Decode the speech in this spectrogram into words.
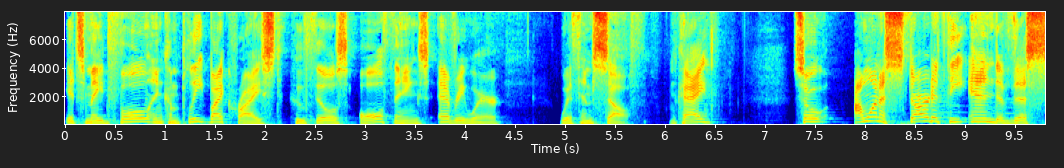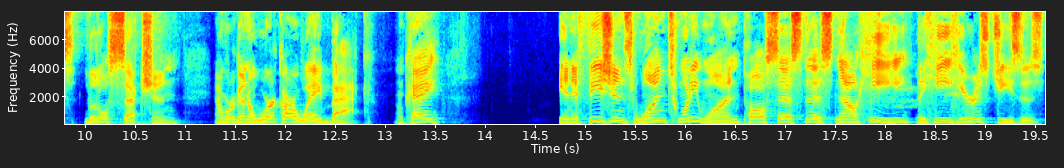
It's made full and complete by Christ, who fills all things everywhere with himself. Okay? So I want to start at the end of this little section and we're going to work our way back. Okay? In Ephesians 1:21, Paul says this, now he, the he here is Jesus.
